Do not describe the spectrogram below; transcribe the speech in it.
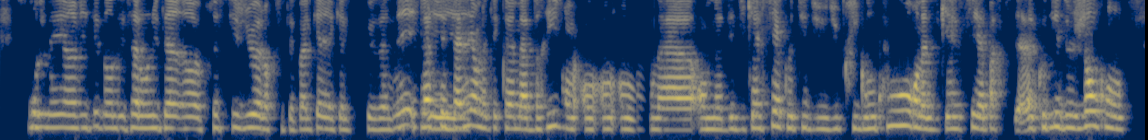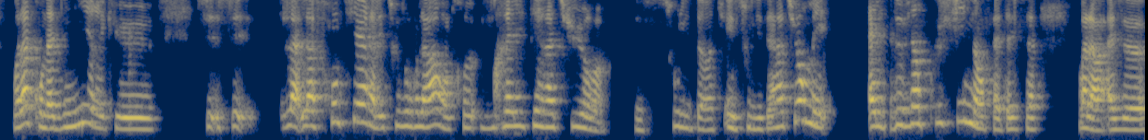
on est invité dans des salons littéraires euh, prestigieux alors que c'était pas le cas il y a quelques années. Là, et- cette année, on était quand même à Brive. On, on, on, on a, on a dédicacé à côté du, du prix Goncourt. On a dédicacé à, partir, à côté de gens qu'on, voilà, qu'on admire et que c'est, la, la frontière, elle est toujours là entre vraie littérature et sous littérature. et sous-littérature, mais elle devient plus fine, en fait. Elle, ça, voilà, elle, euh,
